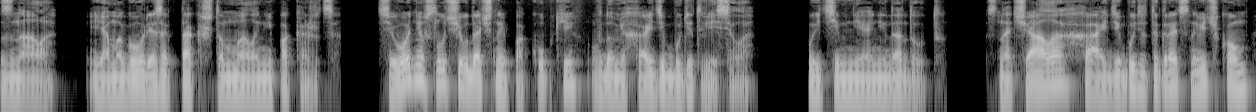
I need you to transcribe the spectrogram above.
знала. Я могу врезать так, что мало не покажется. Сегодня в случае удачной покупки в доме Хайди будет весело. Уйти мне не дадут. Сначала Хайди будет играть с новичком,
